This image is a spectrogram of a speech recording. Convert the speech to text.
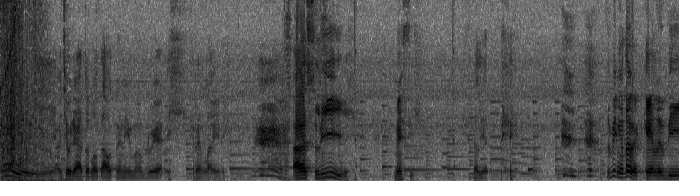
Wuih, Oce udah atur loadout nih mah bro ya. Ih, keren lah ini. Asli Messi. Kita lihat. Tapi nggak tahu ya kayak lebih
